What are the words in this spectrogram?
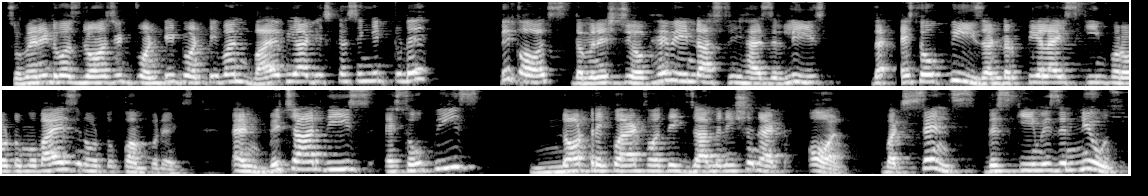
So when it was launched in 2021, why we are discussing it today? Because the Ministry of Heavy Industry has released the SOPs under PLI scheme for automobiles and auto components. And which are these SOPs? Not required for the examination at all. But since this scheme is in news,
